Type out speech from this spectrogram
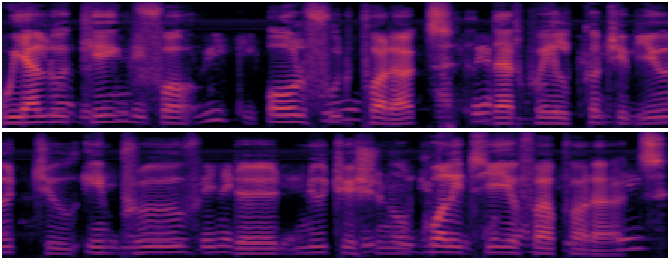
we are looking for all food products that will contribute to improve the nutritional quality of our products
